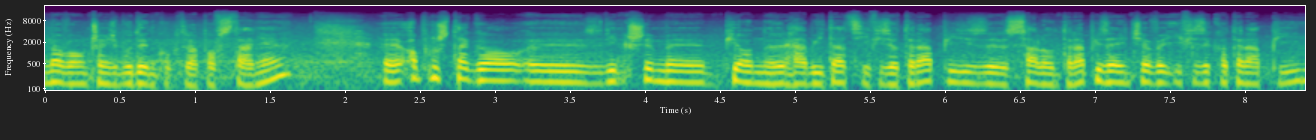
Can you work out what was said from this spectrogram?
e, nową część budynku, która powstanie. E, Oprócz tego e, zwiększymy pion rehabilitacji i fizjoterapii z salą terapii zajęciowej i fizykoterapii.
